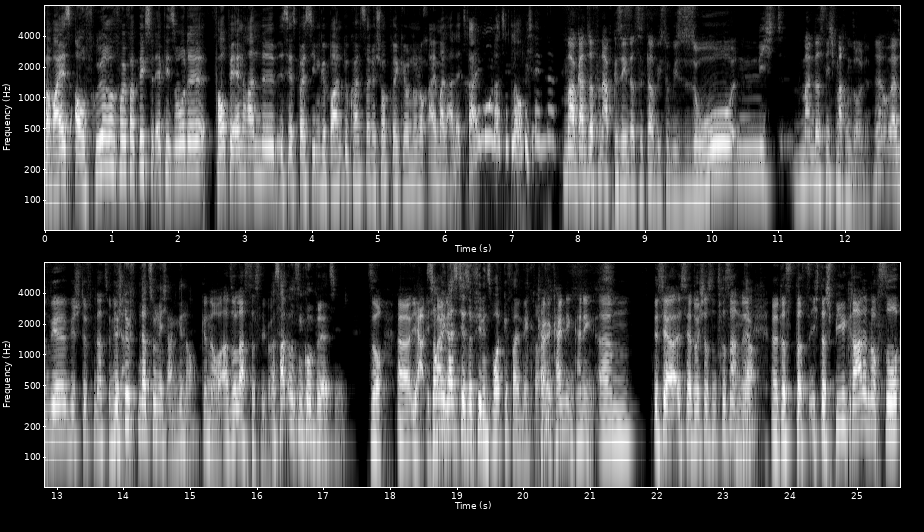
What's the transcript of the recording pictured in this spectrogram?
Verweis auf frühere Vollverpixelt-Episode. VPN-Handel ist jetzt bei Steam gebannt. Du kannst deine Shop-Region nur noch einmal alle drei Monate, glaube ich, ändern. Mal ganz davon abgesehen, dass es, glaube ich, sowieso nicht, man das nicht machen sollte. Ne? Also wir, wir stiften dazu Wir nicht stiften dazu nicht an, genau. an. Genau, also lasst das lieber. Das hat uns ein Kumpel erzählt. so, äh, ja, ich Sorry, meine, dass ich dir so viel ins Wort gefallen bin kein, gerade. kein Ding, kein Ding. Ähm, ist ja, ist ja durchaus interessant, ne? Ja. Äh, dass, dass ich das Spiel gerade noch so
